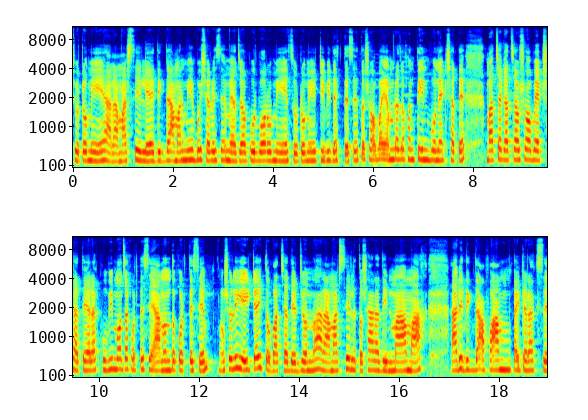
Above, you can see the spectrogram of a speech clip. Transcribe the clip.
ছোট মেয়ে আর আমার ছেলে। এদিক দিয়ে আমার মেয়ে বৈশা রয়েছে মেজাপুর বড় মেয়ে, ছোট মেয়ে টিভি দেখতেছে। তো সবাই আমরা যখন তিন বোন একসাথে বাচ্চা কাচ্চাও সব একসাথে, এরা খুবই মজা করতেছে, আনন্দ করতেছে। আসলে এইটাই তো বাচ্চাদের জন্য। আর আমার ছেলে তো সারাদিন মা মা। আর এদিক দিয়ে আপা আম কাইটা রাখছে,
